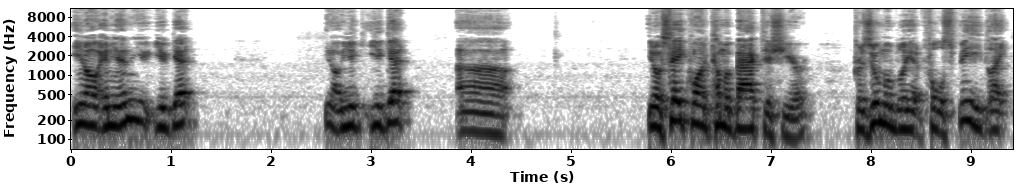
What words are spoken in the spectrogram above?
you know, and then you, you get, you know, you, you get, uh, you know, Saquon coming back this year, presumably at full speed. Like,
